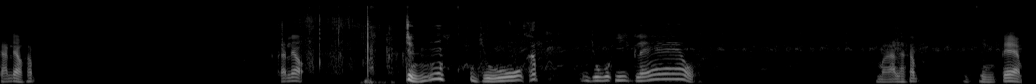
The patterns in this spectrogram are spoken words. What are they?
กัดแล้วครับ กัดแล้ว จึงอยู่ครับ อยู่อีกแล้ว มาแล้วครับอีกหนึ่งแต้ม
